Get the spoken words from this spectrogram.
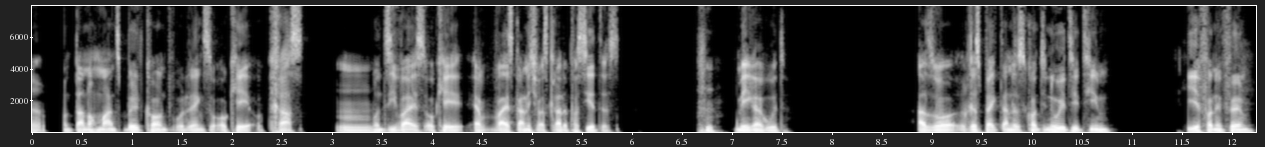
Ja. und dann nochmal ins Bild kommt, wo du denkst, so, okay, krass. Mhm. Und sie weiß, okay, er weiß gar nicht, was gerade passiert ist. Mega gut. Also Respekt an das Continuity-Team hier von dem Film,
